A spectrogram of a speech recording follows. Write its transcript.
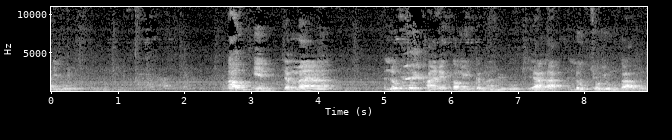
ကြည့်ဖို့ကောင်းကင်တမန်အလုတ်ချုပ်ခံတဲ့ကောင်းကင်တမန်တွေကိုဘုရားကအလုတ်ချုပ်ယုံကဘူး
